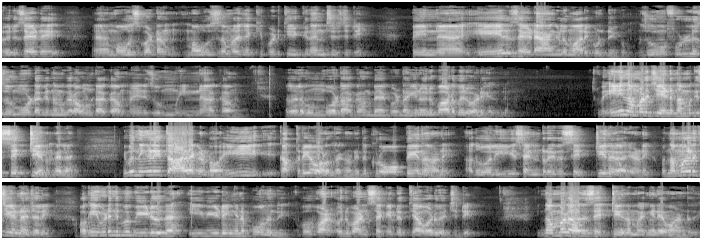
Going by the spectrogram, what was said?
ഒരു സൈഡ് മൗസ് ബട്ടൺ മൗസ് നമ്മൾ ഞെക്കിപ്പിടി തിരിക്കുന്ന അനുസരിച്ചിട്ട് പിന്നെ ഏത് സൈഡ് ആംഗിൾ മാറിക്കൊണ്ടിരിക്കും? സൂം ഫുള്ള് സൂം ഔട്ടൊക്കെ നമുക്ക് റൗണ്ട് ആക്കാം അതിന് സൂം ആക്കാം അതുപോലെ മുമ്പോട്ടാക്കാം ബാക്കോട്ട് ഇങ്ങനെ ഒരുപാട് പരിപാടികളുണ്ട് അപ്പോൾ ഇനി നമ്മൾ ചെയ്യേണ്ടത് നമുക്ക് സെറ്റ് ചെയ്യണം അല്ലേ? ഇപ്പൊ നിങ്ങൾ ഈ താഴെ കണ്ടോ ഈ കത്രിക പോലെ കണ്ടോ ഇത് ക്രോപ്പ് ചെയ്യുന്നതാണ് അതുപോലെ ഈ സെന്റർ ഇത് സെറ്റ് ചെയ്യുന്ന കാര്യമാണ്. അപ്പൊ നമ്മൾ ചെയ്യേണ്ടത് വെച്ചാൽ ഓക്കെ ഇവിടെ നിന്ന് ഇപ്പൊ വീഡിയോ ഇതാ ഈ വീഡിയോ ഇങ്ങനെ പോകുന്നുണ്ട്. അപ്പോൾ ഒരു വൺ സെക്കൻഡ് എത്തി അവിടെ വെച്ചിട്ട് നമ്മൾ അത് സെറ്റ് ചെയ്യും നമുക്ക് എങ്ങനെയാണ് വേണ്ടത്?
